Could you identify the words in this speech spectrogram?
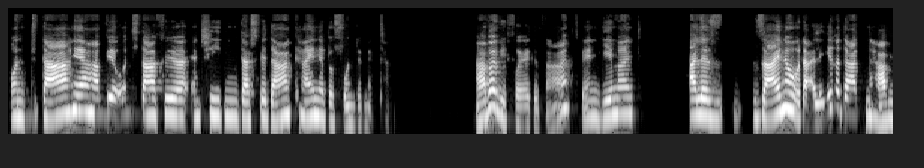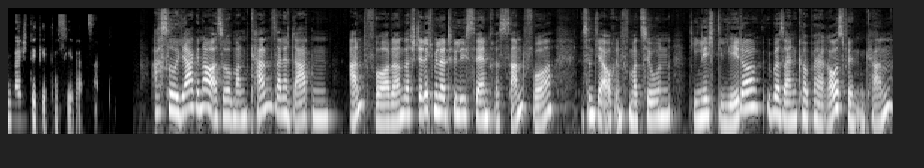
Und daher haben wir uns dafür entschieden, dass wir da keine Befunde mitteilen. Aber wie vorher gesagt, wenn jemand alle seine oder alle ihre Daten haben möchte, geht das jederzeit. Ach so, ja, genau. Also man kann seine Daten anfordern. Das stelle ich mir natürlich sehr interessant vor. Das sind ja auch Informationen, die nicht jeder über seinen Körper herausfinden kann.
